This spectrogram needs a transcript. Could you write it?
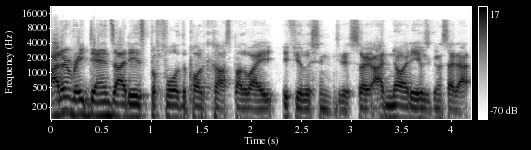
I don't read Dan's ideas before the podcast, by the way, if you're listening to this. So I had no idea he was going to say that.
